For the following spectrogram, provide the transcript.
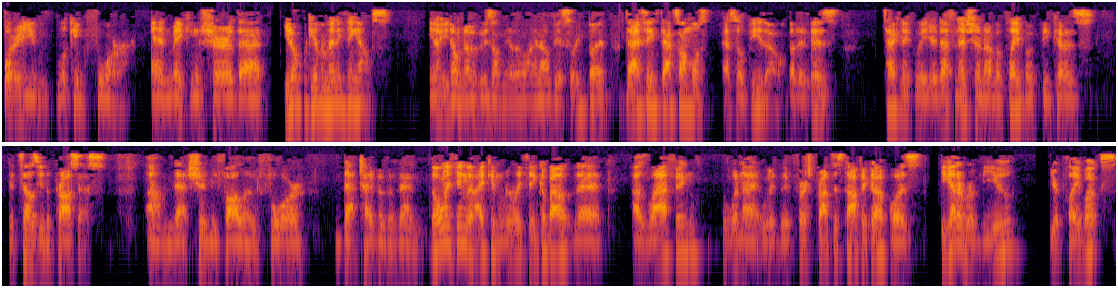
What are you looking for? And making sure that you don't give them anything else. You know, you don't know who's on the other line, obviously, but I think that's almost SOP though, but it is technically your definition of a playbook because it tells you the process um, that should be followed for that type of event. The only thing that I can really think about that I was laughing when I when they first brought this topic up was you got to review your playbooks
